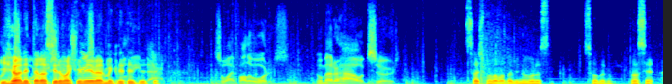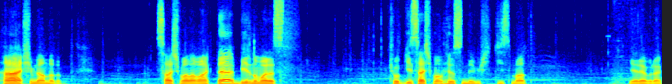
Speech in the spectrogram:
İhanetten and mahkemeye vermekle tehdit etti. Saçmalama da bir numarası sanırım. Nasıl? Ha şimdi anladım. Saçmalamak da bir numarası. Çok iyi saçmalıyorsun demiş. Cismat. Yere bırak.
